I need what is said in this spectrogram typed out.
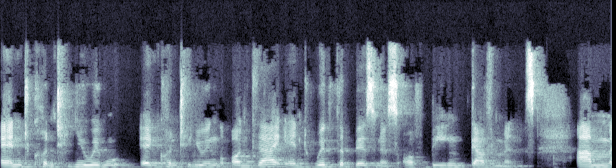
and continuing and continuing on that end with the business of being governments. Um,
